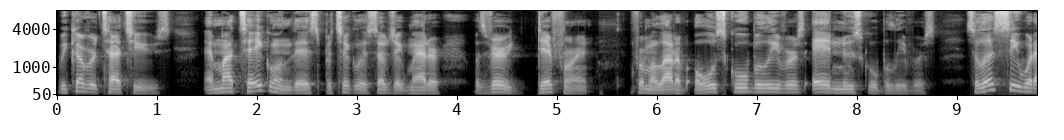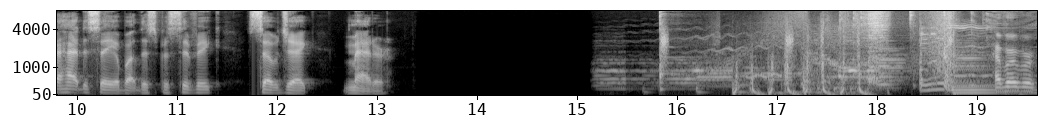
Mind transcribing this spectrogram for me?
we covered tattoos. And my take on this particular subject matter was very different from a lot of old school believers and new school believers. So let's see what I had to say about this specific subject matter. However,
